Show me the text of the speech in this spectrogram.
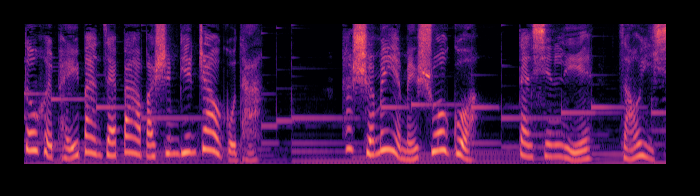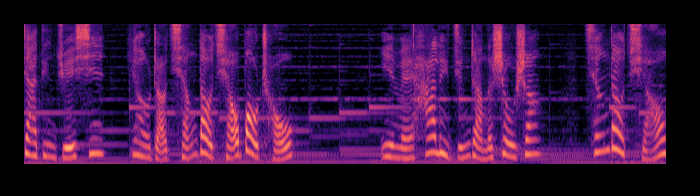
都会陪伴在爸爸身边照顾他，他什么也没说过，但心里早已下定决心要找强盗乔报仇。因为哈利警长的受伤，强盗乔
